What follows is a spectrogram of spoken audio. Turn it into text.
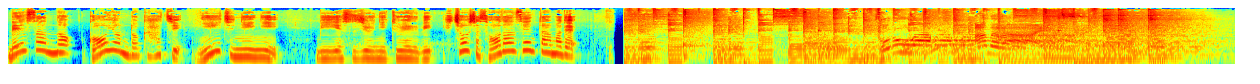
03-5468-2122 BS1212 視聴者相談センターまで。フォロワーアップアナライ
